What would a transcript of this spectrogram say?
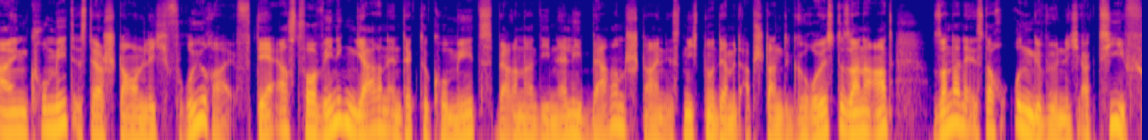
Ein Komet ist erstaunlich frühreif. Der erst vor wenigen Jahren entdeckte Komet Bernardinelli-Bernstein ist nicht nur der mit Abstand größte seiner Art, sondern er ist auch ungewöhnlich aktiv.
